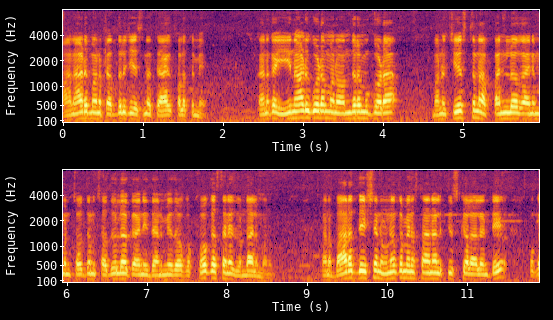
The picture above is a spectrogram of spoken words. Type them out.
ఆనాడు మన పెద్దలు చేసిన త్యాగ ఫలితమే కనుక ఈనాడు కూడా మనం అందరం కూడా మనం చేస్తున్న పనిలో కానీ మనం చదువుతున్న చదువులో కానీ దాని మీద ఒక ఫోకస్ అనేది ఉండాలి మనం. మన భారతదేశాన్ని ఉన్నతమైన స్థానాలు తీసుకెళ్ళాలంటే ఒక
